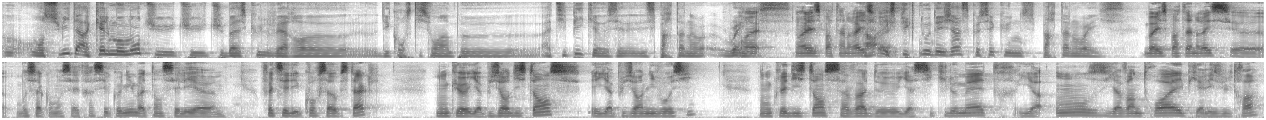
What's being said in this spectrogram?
en- ensuite, à quel moment tu, tu- tu bascules vers euh, des courses qui sont un peu atypiques C'est les Spartan Race? Ouais, les Spartan Race. Alors, ouais. explique-nous déjà ce que c'est qu'une Spartan Race. Bah, les Spartan Race, euh, bon, ça commence à être assez connu maintenant. C'est les, euh, en fait, c'est des courses à obstacles. Donc, euh, il y a plusieurs distances et il y a plusieurs niveaux aussi. Donc, les distances, ça va de. Il y a 6 km, il y a 11, il y a 23 et puis il y a les ultras.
